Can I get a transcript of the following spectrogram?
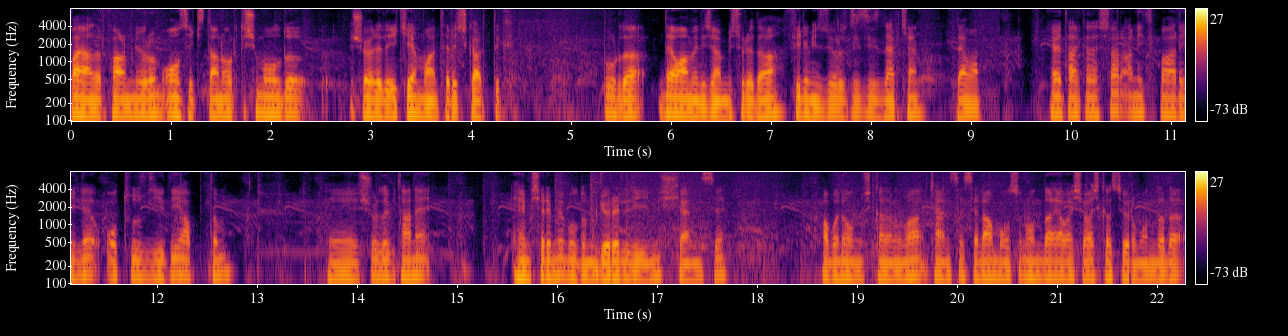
bayağıdır farmlıyorum. 18 tane ork dişim oldu. Şöyle de iki envantere çıkarttık. Burada devam edeceğim bir süre daha. Film izliyoruz dizi izlerken. Devam. Evet arkadaşlar an itibariyle 37 yaptım. Ee, şurada bir tane hemşerimi buldum. Göreliliymiş kendisi. Abone olmuş kanalıma. Kendisine selam olsun. Onu da yavaş yavaş kasıyorum. Onda da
